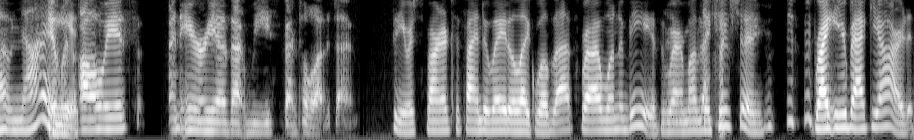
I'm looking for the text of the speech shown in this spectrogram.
oh, nice. It was always an area that we spent a lot of time. So you were smart enough to find a way to like, well, that's where I want to be, is where I'm on vacation, right in your backyard.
